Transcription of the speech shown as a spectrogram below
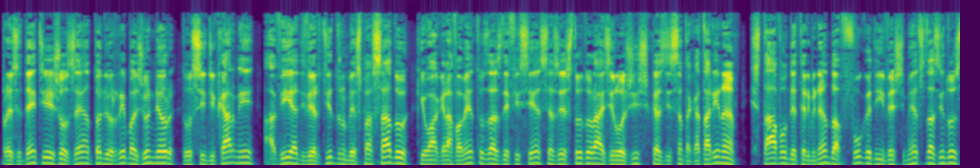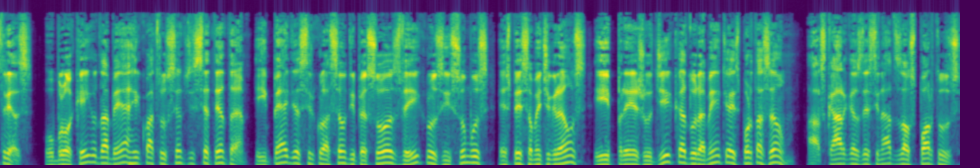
Presidente José Antônio Ribas Júnior, do Sindicarne, havia advertido no mês passado que o agravamento das deficiências estruturais e logísticas de Santa Catarina estavam determinando a fuga de investimentos das indústrias. O bloqueio da BR-470 impede a circulação de pessoas, veículos, insumos, especialmente grãos, e prejudica duramente a exportação. As cargas destinadas aos portos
